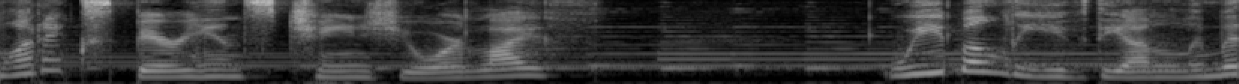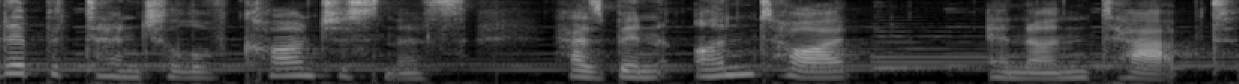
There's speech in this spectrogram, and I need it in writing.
one experience change your life? We believe the unlimited potential of consciousness has been untaught and untapped.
